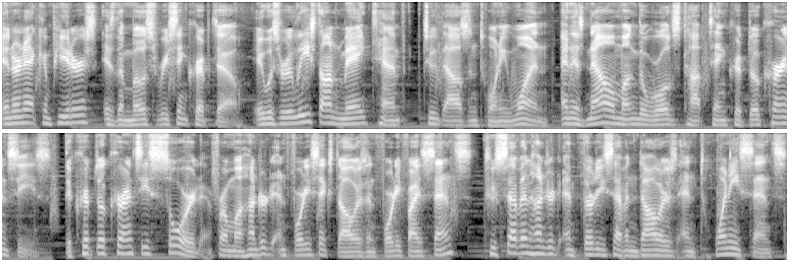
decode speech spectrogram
Internet Computers is the most recent crypto. It was released on May 10th, 2021, and is now among the world's top 10 cryptocurrencies. The cryptocurrency soared from $146.45 to $737.20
